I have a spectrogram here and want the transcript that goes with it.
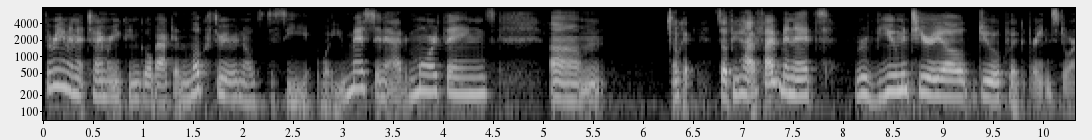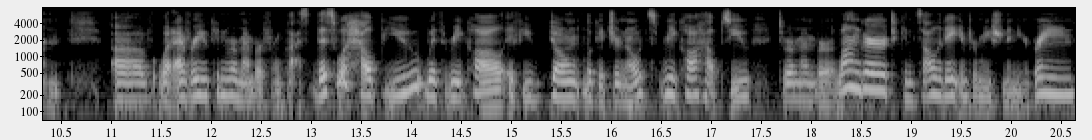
three minute timer, you can go back and look through your notes to see what you missed and add more things. Um, okay, so if you have five minutes, review material, do a quick brainstorm of whatever you can remember from class. This will help you with recall if you don't look at your notes. Recall helps you to remember longer, to consolidate information in your brain.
